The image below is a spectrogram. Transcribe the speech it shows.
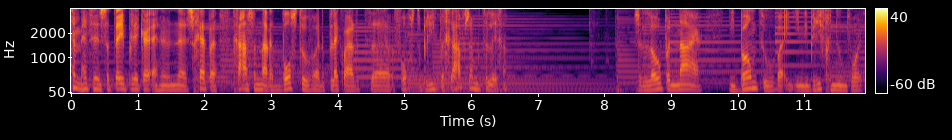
En met hun satéprikker en hun eh, scheppen gaan ze naar het bos toe, waar de plek waar het eh, volgens de brief begraven zou moeten liggen. Ze lopen naar die boom toe waar in die brief genoemd wordt.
